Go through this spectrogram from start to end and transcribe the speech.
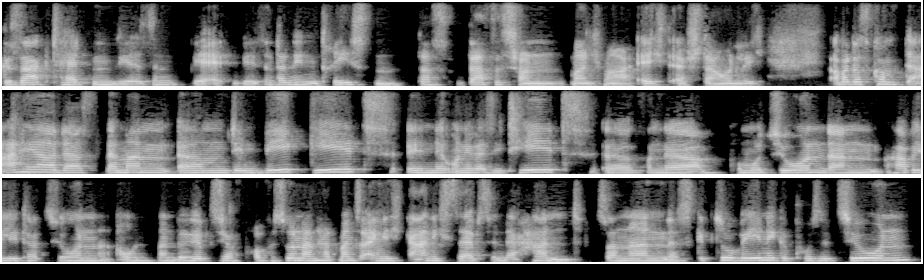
gesagt hätten, wir sind, wir, wir sind dann in Dresden. Das, das ist schon manchmal echt erstaunlich. Aber das kommt daher, dass wenn man ähm, den Weg geht in der Universität, äh, von der Promotion, dann Habilitation und man bewirbt sich auf Professuren, dann hat man es eigentlich gar nicht selbst in der Hand, sondern es gibt so wenige Positionen,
